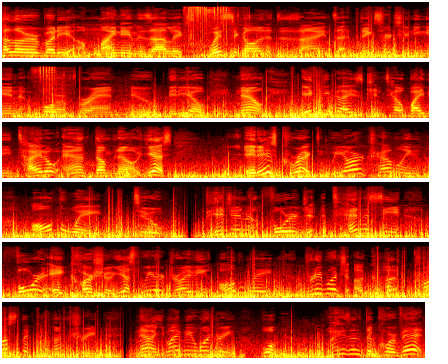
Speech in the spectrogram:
Hello everybody, uh, my name is Alex with Sigala Designs. Uh, Thanks for tuning in for a brand new video. Now, if you guys can tell by the title and thumbnail, yes, it is correct. We are traveling all the way to Pigeon Forge, Tennessee for a car show. Yes, we are driving all the way pretty much across the country. Now, you might be wondering, well, why isn't the Corvette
